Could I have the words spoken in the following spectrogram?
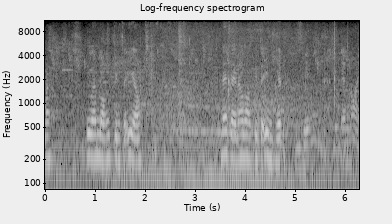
มาคือบ้านบอกให้กินซะเอียวแน่ใจนะว่ากินจะอิ่มเผ็ดเผ็ดแค่น้อย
